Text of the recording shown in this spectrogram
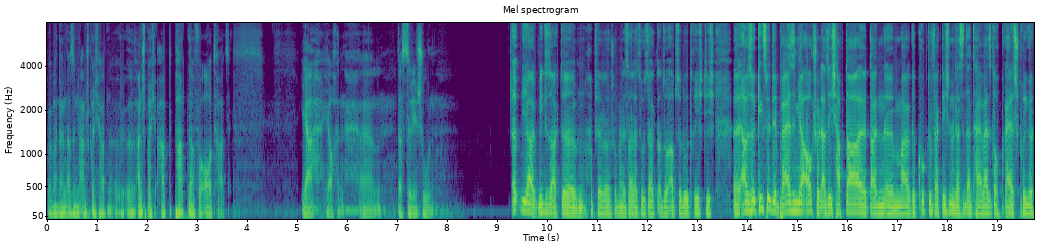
wenn man dann also einen äh, Ansprechpartner vor Ort hat. Ja, Jochen, ähm, das zu den Schuhen. Äh, ja, wie gesagt, äh, habe ich ja da schon meine Seite dazu gesagt, also absolut richtig. Äh, aber ging es mit den Preisen mir auch schon. Also ich habe da äh, dann äh, mal geguckt und verglichen und da sind dann teilweise doch Preissprünge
